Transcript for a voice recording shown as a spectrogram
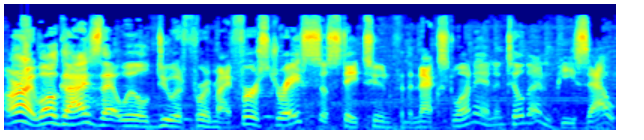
All right, well, guys, that will do it for my first race, so stay tuned for the next one, and until then, peace out.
